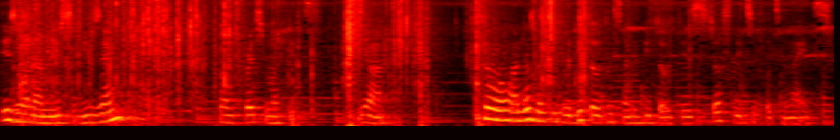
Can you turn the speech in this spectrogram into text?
This one I'm used to using from Fresh Market. Yeah. So I'm just going to do a bit of this and a bit of this, just little for tonight.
